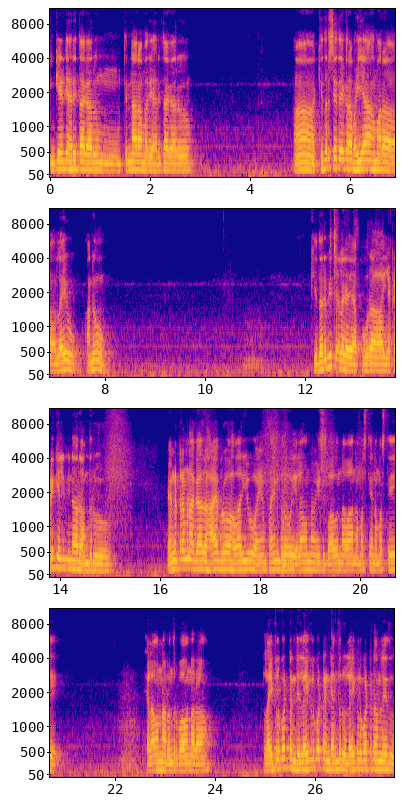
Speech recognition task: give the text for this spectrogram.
ఇంకేంటి హరిత గారు? తిన్నారా మరి హరిత గారు? కిదర్ సే భయ్యా హమారా లైవ్ అను. కిదర్ బి చెలగయ్యా పూరా ఎక్కడికి వెళ్ళిపోయినారు అందరూ? వెంకటరమణ గారు hi bro how are you? I'm fine bro ఎలా ఉన్నావు? ఏంటి బాగున్నావా? నమస్తే నమస్తే. ఎలా ఉన్నారు? అందరూ బాగున్నారా? లైకులు కొట్టండి లైకులు కొట్టండి అందరూ లైకులు కొట్టడం లేదు.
